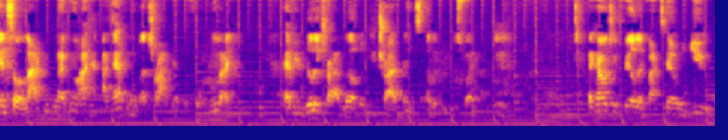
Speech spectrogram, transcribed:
And so a lot of people are like, no, I, I have love. I tried that before. We're like, have you really tried love or you tried things other people's way? Like, how would you feel if I tell you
